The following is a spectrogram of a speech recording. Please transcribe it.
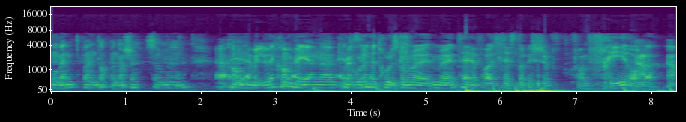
moment på den etappen, kanskje, som uh, jeg- kan, jeg vil jo Det tro- kan bli en eh, jeg, tror, jeg tror det skal mye, mye til for at Kristoff ikke får en fri rolle. Ja, ja.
